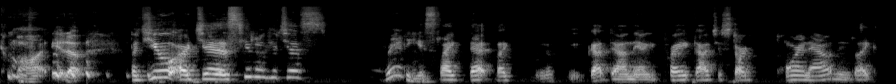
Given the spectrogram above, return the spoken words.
come on, you know. But you are just, you know, you're just ready. It's like that, like you, know, you got down there, you prayed, God just start pouring out and like,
